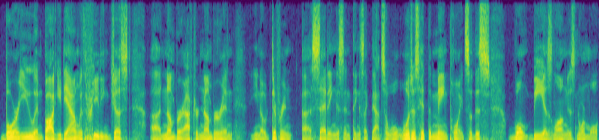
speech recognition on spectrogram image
bore you and bog you down with reading just number after number and you know different uh, settings and things like that. So we'll we'll just hit the main points. So this won't be as long as normal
